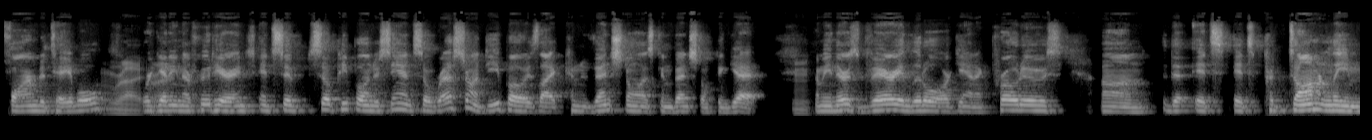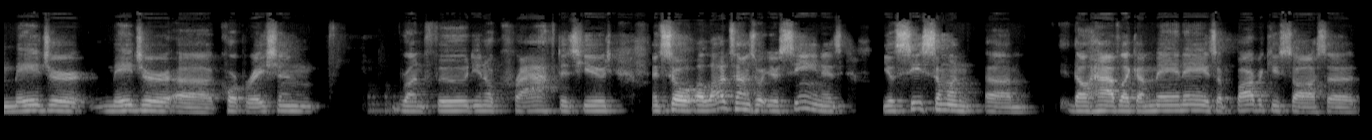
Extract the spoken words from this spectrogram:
farm to table right we're right. getting their food here. And, and so so people understand. So restaurant depot is like conventional as conventional can get. Mm. i mean there's very little organic produce Um, the, it's it's predominantly major major uh, corporation run food. You know, Kraft is huge, and so a lot of times what you're seeing is you'll see someone um, they'll have like a mayonnaise, a barbecue sauce, a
